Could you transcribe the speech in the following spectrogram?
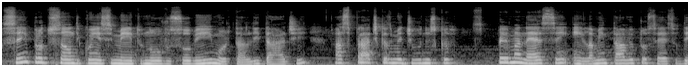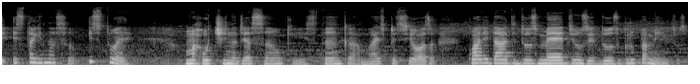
Sem produção de conhecimento novo sobre imortalidade, as práticas mediúnicas permanecem em lamentável processo de estagnação, isto é, uma rotina de ação que estanca a mais preciosa qualidade dos médiums e dos grupamentos,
